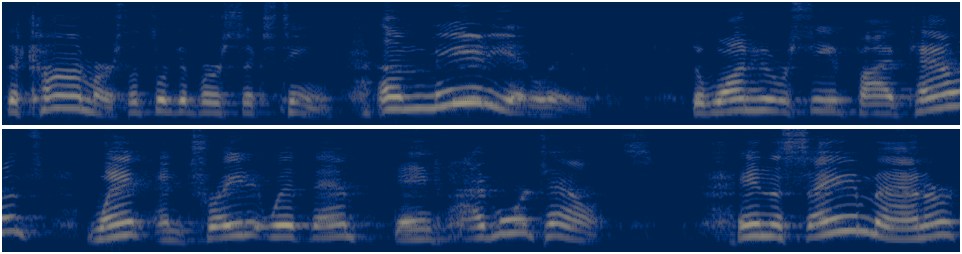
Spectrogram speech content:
The commerce, let's look at verse 16. Immediately, the one who received five talents went and traded with them, gained five more talents. In the same manner,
